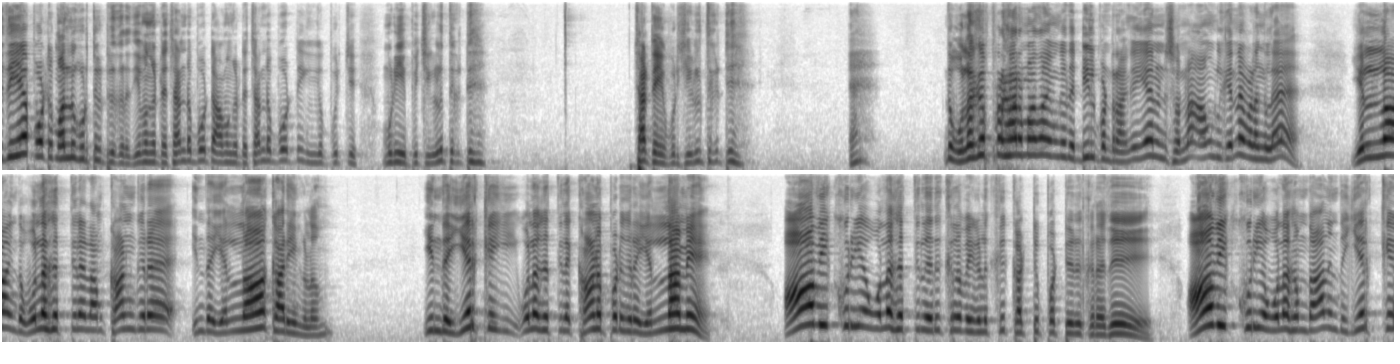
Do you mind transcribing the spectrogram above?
இதையே போட்டு மல்லு கொடுத்துக்கிட்டு இருக்கிறது. இவங்ககிட்ட சண்டை போட்டு அவங்ககிட்ட சண்டை போட்டு இங்கே பிடிச்சி முடியை பிடிச்சி இழுத்துக்கிட்டு சட்டையை பிடிச்சி இழுத்துக்கிட்டு இந்த உலக பிரகாரமாக தான் இவங்க இதை டீல் பண்ணுறாங்க ஏன்னு சொன்னால் அவங்களுக்கு என்ன விளங்கலை? எல்லா இந்த உலகத்தில் நாம் காண்கிற இந்த எல்லா காரியங்களும் இந்த இயற்கை உலகத்தில் காணப்படுகிற எல்லாமே ஆவிக்குரிய உலகத்தில் இருக்கிறவைகளுக்கு கட்டுப்பட்டு இருக்கிறது ஆவிக்குரிய உலகம்தான் இந்த இயற்கை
